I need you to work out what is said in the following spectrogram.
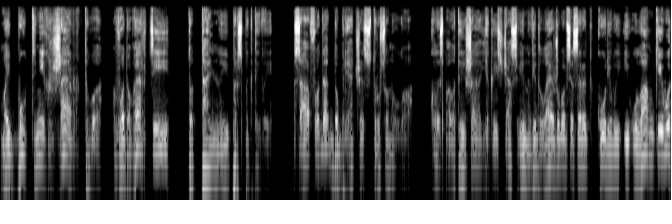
майбутніх жертв водоверті тотальної перспективи. Зафода добряче струсонуло. Коли спала тиша, якийсь час він відлежувався серед куряви і уламків,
